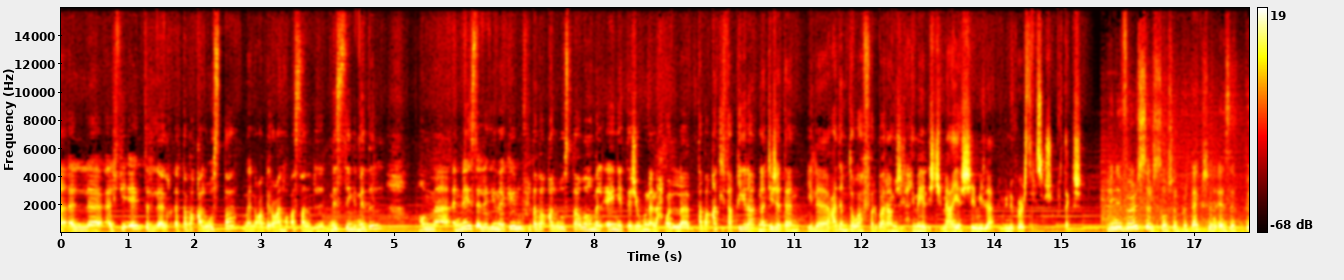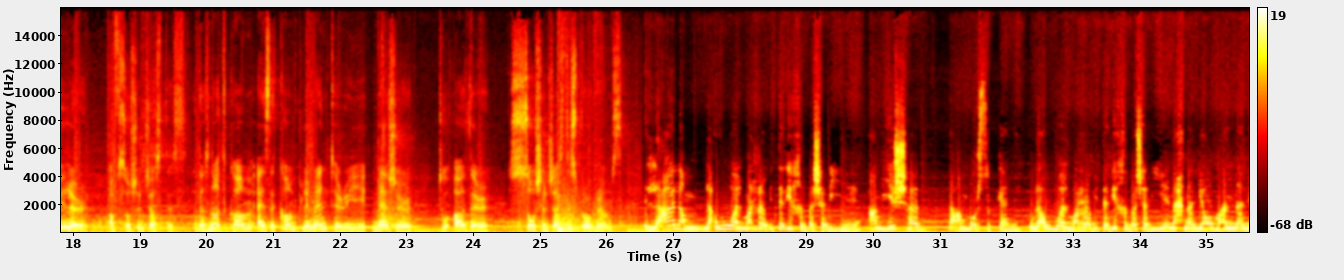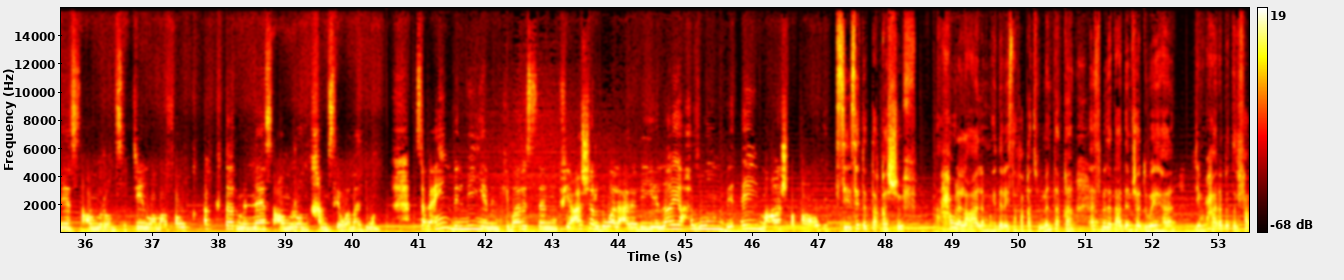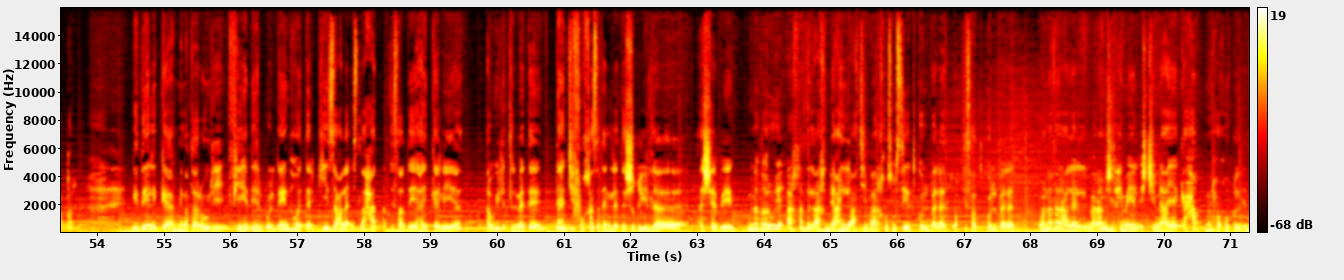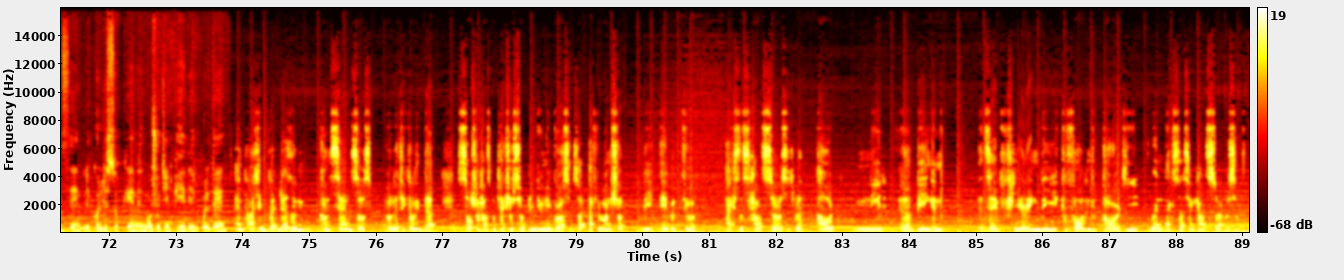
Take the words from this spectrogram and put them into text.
الفئات الطبقة الوسطى ما نعبر عنه أصلا بال missing middle هم الناس الذين كانوا في الطبقة الوسطى وهم الآن يتجهون نحو الطبقات الفقيرة نتيجة إلى عدم توفر برامج الحماية الاجتماعية الشاملة Universal Social Protection. Universal social protection is a pillar of social justice. It does not come as a complementary measure to other social justice programs. العالم لأول مرة بتاريخ البشرية عم يشهد تعمر سكاني ولأول مرة بتاريخ البشرية نحن اليوم عندنا ناس عمرهم 60 وما فوق أكثر من ناس عمرهم خمسة وما دون. 70% من كبار السن في عشر دول عربية لا يحظون بأي معاش تقاعدي. سياسات التقشف حول العالم وهذا ليس فقط في المنطقة أثبتت عدم جدواها لمحاربة الفقر. لذلك من الضروري في هذه البلدان هو التركيز على إصلاحات اقتصادية هيكلية طويلة المدى تهدف خاصة إلى تشغيل الشباب. من الضروري أخذ الأخذ بعين الاعتبار خصوصية كل بلد واقتصاد كل بلد والنظر على برامج الحماية الاجتماعية كحق من حقوق الإنسان لكل السكان الموجودين في هذه البلدان. And I think that there's a consensus politically that social health protection should be universal, so everyone should be able to access health services without need uh, being in, let's say, fearing the to fall into poverty when accessing health services.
